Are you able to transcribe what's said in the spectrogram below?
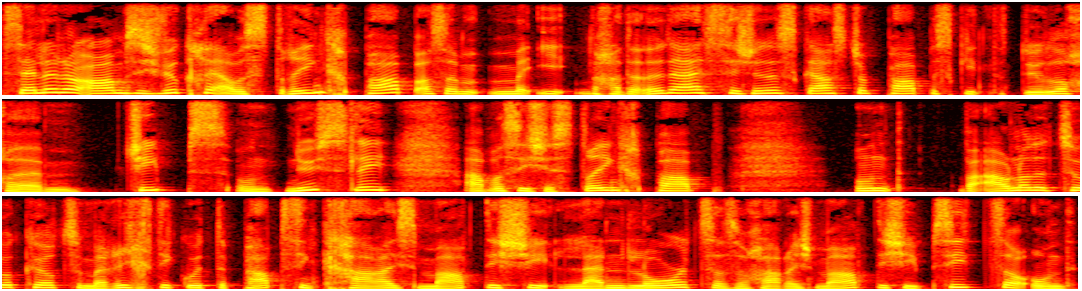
Selenor Arms ist wirklich auch ein Trinkpub. Also, man, man kann da nicht essen, es ist nicht ein Gastropub. Es gibt natürlich ähm, Chips und Nüssli, aber es ist ein Trinkpub. Und was auch noch dazu gehört, zu einem richtig guten Pub, sind charismatische Landlords, also charismatische Besitzer. Und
